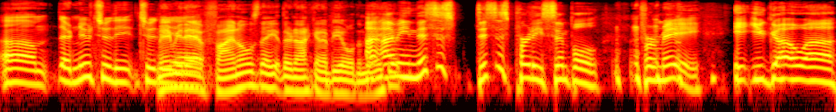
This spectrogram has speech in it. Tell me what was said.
Um, they're new to the to the. Maybe they uh, have finals. They they're not going to be able to make I, I mean, this is this is pretty simple for me. It, you go uh,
